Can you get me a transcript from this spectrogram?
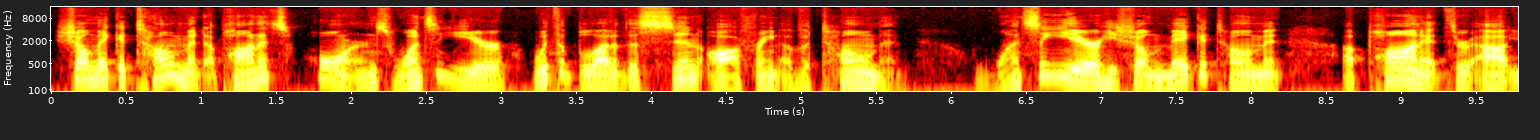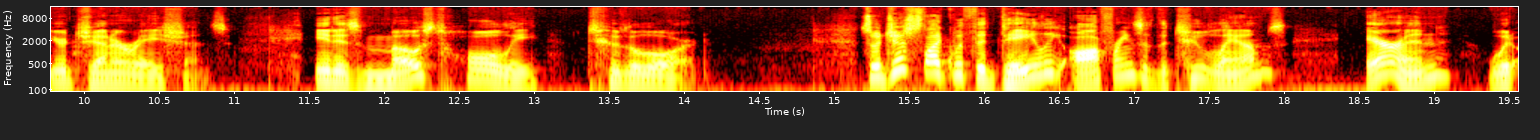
shall make atonement upon its horns once a year with the blood of the sin offering of atonement. Once a year he shall make atonement upon it throughout your generations. It is most holy to the Lord. So, just like with the daily offerings of the two lambs, Aaron would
